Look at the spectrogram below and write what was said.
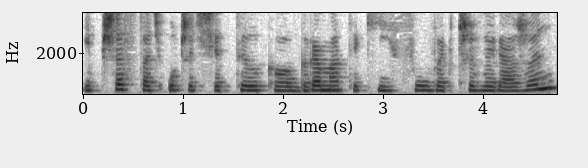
i przestać uczyć się tylko gramatyki, słówek czy wyrażeń,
